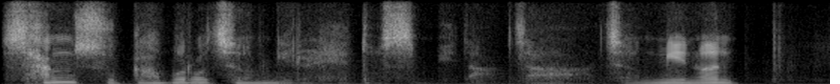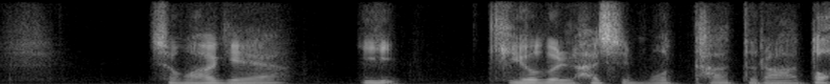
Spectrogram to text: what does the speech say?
상수값으로 정리를 해뒀습니다. 자, 정리는 정확하게 이 기억을 하지 못하더라도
